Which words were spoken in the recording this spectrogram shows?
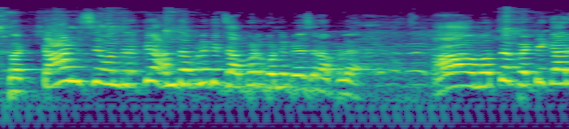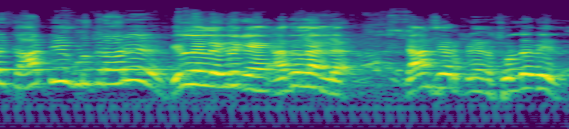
இப்போ டான்ஸ் வந்திருக்கு அந்த பிள்ளைக்கு சப்போர்ட் பண்ணி பேசுகிறாப்புல ஆ மொத்தம் பெட்டிக்காரு காட்டியும் கொடுக்குறாரு. இல்லை இல்லை இருக்கேன். அதெல்லாம் இல்லை. டான்ஸ் ஏர் பிள்ளை சொல்லவே இல்லை.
